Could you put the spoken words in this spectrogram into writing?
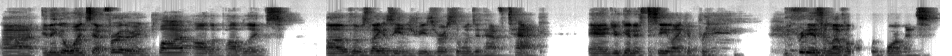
Uh, and then go one step further and plot all the publics of those legacy industries versus the ones that have tech. And you're going to see like a pretty, pretty different level of performance.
